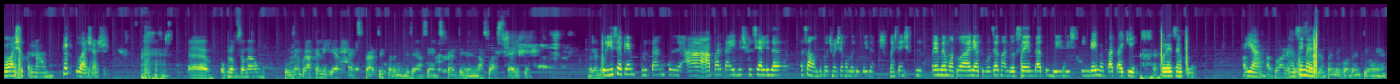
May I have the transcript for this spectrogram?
eu acho que não. O que é que tu achas? é, o profissional, por exemplo, é aquele que é expert, podemos dizer assim, expert na sua stage. Beleza? Por isso é que é importante a, a parte aí de especialização. Tu podes mexer com muita coisa, mas tens que ter mesmo a tua área que você quando senta tu dizes, ninguém me bata aqui, por exemplo. A, yeah. a tua área assim que você mesmo. defende com dente e unha.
